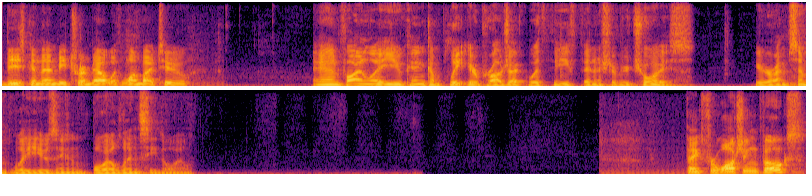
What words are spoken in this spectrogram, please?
These can then be trimmed out with 1 by 2 And finally, you can complete your project with the finish of your choice. Here I'm simply using boiled linseed oil. Thanks for watching, folks.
